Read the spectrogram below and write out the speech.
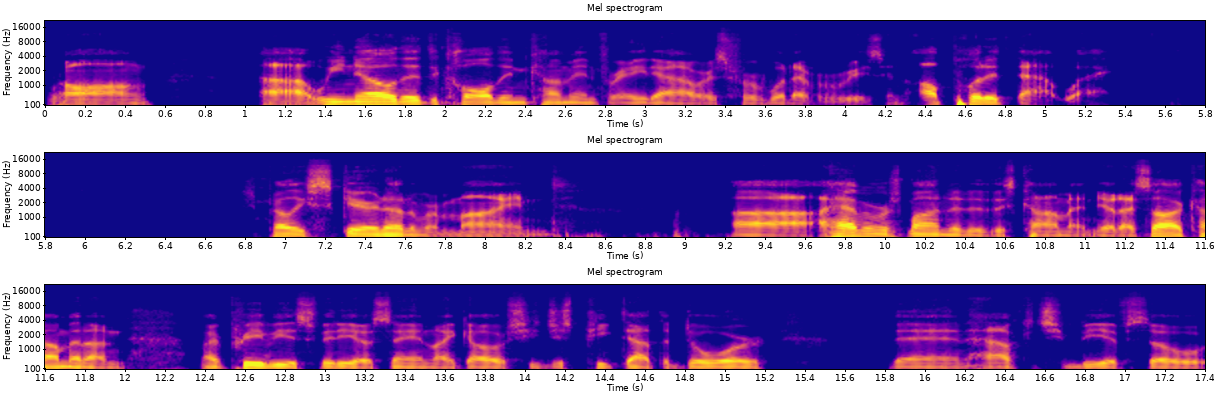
wrong. Uh, we know that the call didn't come in for eight hours for whatever reason. I'll put it that way. She's probably scared out of her mind. Uh, I haven't responded to this comment yet. I saw a comment on my previous video saying like, "Oh, she just peeked out the door." Then how could she be if so?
